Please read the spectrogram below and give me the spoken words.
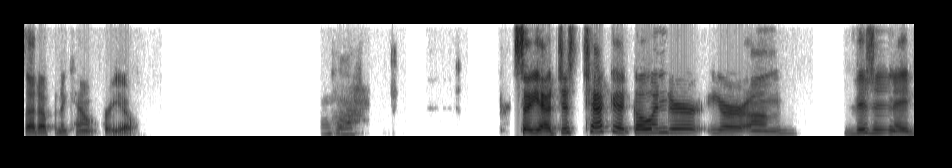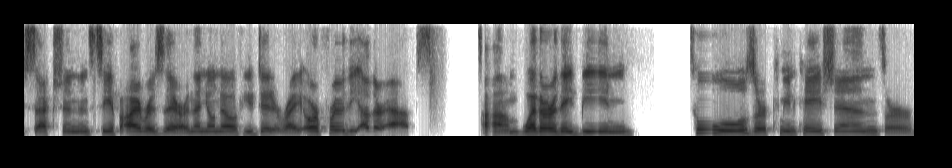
set up an account for you. Okay. So yeah, just check it, go under your um, vision aid section and see if Aira's there, and then you'll know if you did it right. Or for the other apps, um, whether they'd be in tools or communications or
